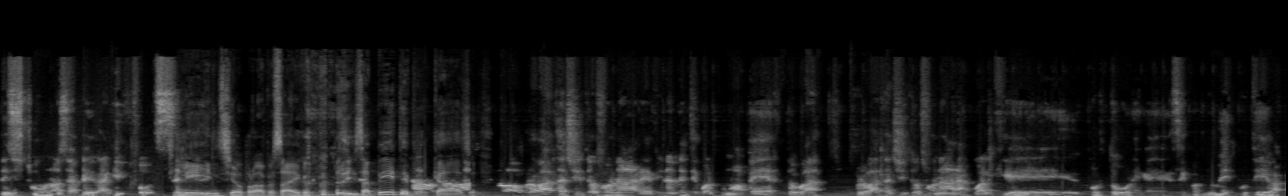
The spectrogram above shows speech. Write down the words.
nessuno sapeva chi fosse. Silenzio proprio, sai, così, sapete per no, caso? No, ho provato a citofonare, finalmente qualcuno ha aperto, va? ho provato a citofonare a qualche portone che secondo me poteva,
